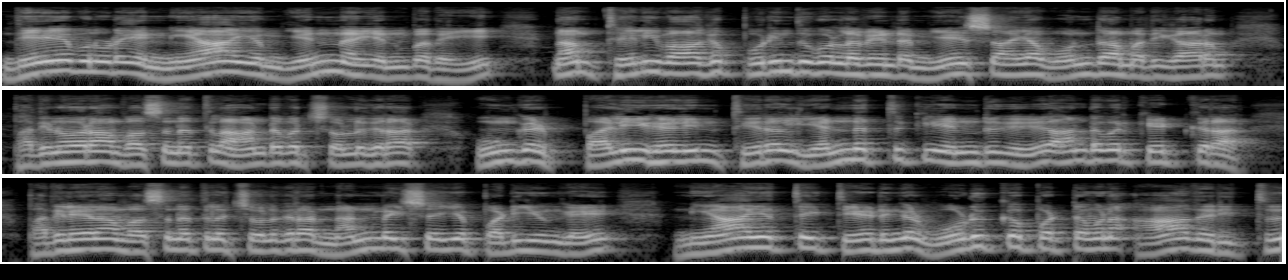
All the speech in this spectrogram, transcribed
தேவனுடைய நியாயம் என்ன என்பதை நாம் தெளிவாக புரிந்து கொள்ள வேண்டும். ஏசாயா ஒன்றாம் அதிகாரம் பதினோராம் வசனத்தில் ஆண்டவர் சொல்லுகிறார் உங்கள் பழிகளின் திரள் எண்ணத்துக்கு என்று ஆண்டவர் கேட்கிறார். பதினேழாம் வசனத்தில் சொல்கிறார் நன்மை செய்ய படியுங்கள் நியாயத்தை தேடுங்கள் ஒடுக்கப்பட்டவனை ஆதரித்து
